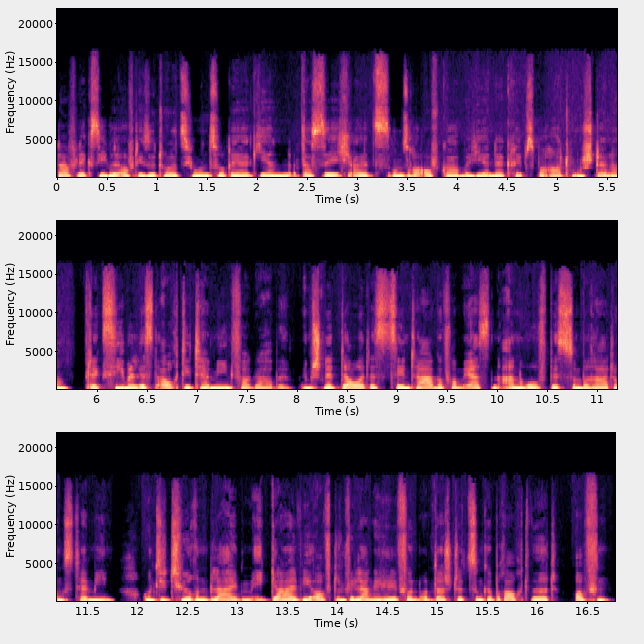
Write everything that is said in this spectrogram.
Da flexibel auf die Situation zu reagieren, das sehe ich als unsere Aufgabe hier in der Krebsberatungsstelle. Flexibel ist auch die Terminvergabe. Im Schnitt dauert es zehn Tage vom ersten Anruf bis zum Beratungstermin. Und die Türen bleiben, egal wie oft und wie lange Hilfe und Unterstützung gebraucht wird, offen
